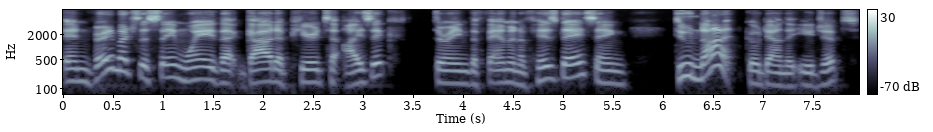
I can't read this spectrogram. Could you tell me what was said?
In very much the same way that God appeared to Isaac during the famine of his day, saying, Do not go down to Egypt.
